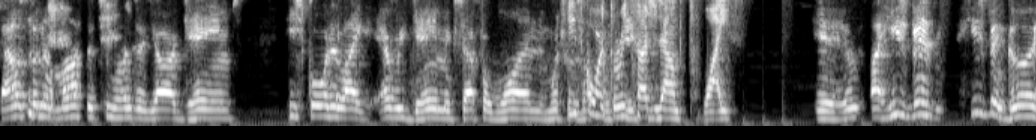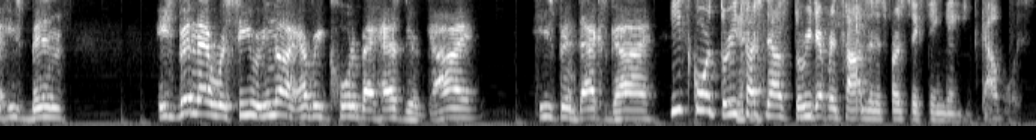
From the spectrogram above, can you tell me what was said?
guy was putting up monster 200 yard games. He scored in like every game except for one, which He scored three touchdowns. touchdowns twice. Yeah, it- like he's been he's been good. He's been he's been that receiver. You know, how every quarterback has their guy. He's been Dak's guy, He scored three Yeah. touchdowns three different times in his first 16 games with the Cowboys.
